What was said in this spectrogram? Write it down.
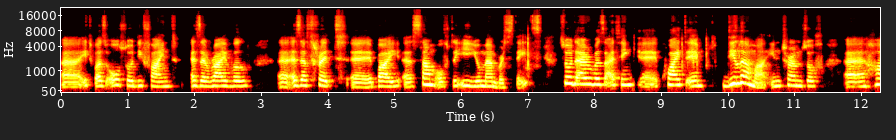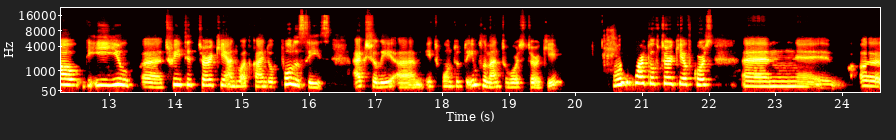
Uh, it was also defined as a rival as a threat uh, by uh, some of the EU member states. So there was, I think, quite a dilemma in terms of how the EU treated Turkey and what kind of policies actually um, it wanted to implement towards Turkey. On the part of Turkey, of course, um, uh,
